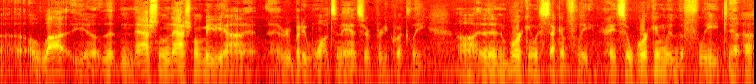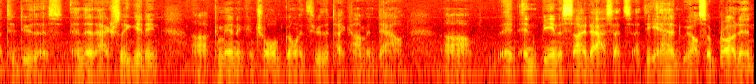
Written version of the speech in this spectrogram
uh, a lot, you know, the national national media on it. Everybody wants an answer pretty quickly, uh, and then working with Second Fleet, right? So working with the fleet Yep. uh, to do this, and then actually getting uh, command and control going through the TYCOM and down, um, and, and being assigned assets. At the end, we also brought in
